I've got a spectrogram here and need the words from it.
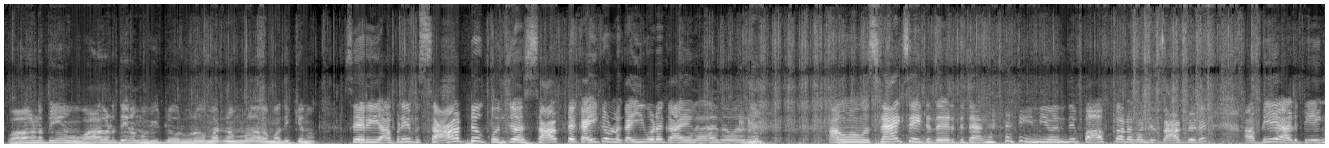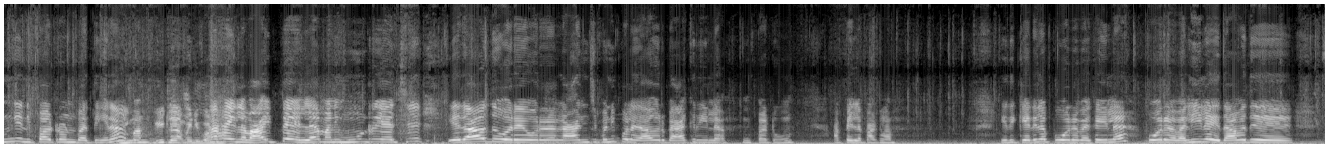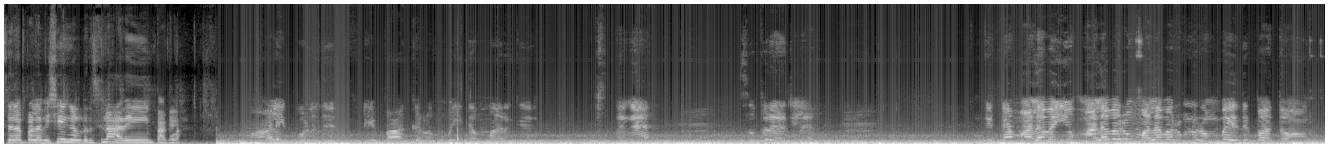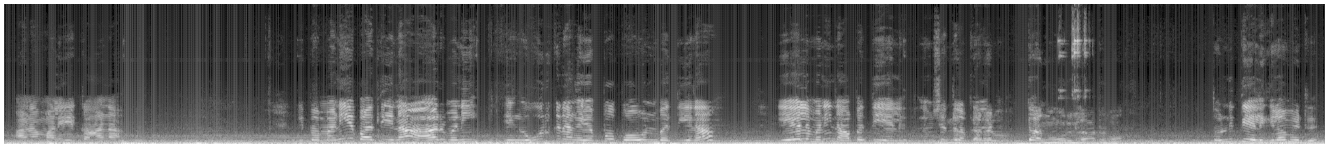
வாகனத்தையும் வாகனத்தையும் நம்ம வீட்டில் ஒரு உறவு மாதிரி நம்மளும் அதை மதிக்கணும். சரி அப்படியே இப்ப சாப்பிட்டு கொஞ்சம் சாப்பிட்ட கை உள்ள கை கூட காயல. அதை வருங்க அவங்க ஸ்நாக்ஸ் ஐட்டத்தை எடுத்துட்டாங்க. இனி வந்து பாப்கார்னை கொஞ்சம் சாப்பிட்டுட்டு அப்படியே அடுத்து எங்க நிப்பாட்டுறோம்னு பார்த்தீங்கன்னா இல்ல வாய்ப்பே இல்லை. மணி மூன்றையாச்சு. ஏதாவது ஒரு ஒரு அஞ்சு மணி போல ஏதாவது ஒரு பேக்கரியில நிப்பாட்டுவோம். அப்பையில பார்க்கலாம் இதுக்கு இடையில போற வகையில போற வழியில ஏதாவது சில பல விஷயங்கள் இருந்துச்சுன்னா அதையும் பார்க்கலாம். மாலை பொழுது அப்படியே பார்க்க ரொம்ப இதமா இருக்கு. ஏங்க? சூப்பரா இருக்குல்ல? கிட்ட மழை பெய்யும் மழை வரும் மழை வரும்னு ரொம்ப எதிர்பார்த்தோம். ஆனா மழையை காணா. இப்ப மணியை பாத்தீங்கன்னா ஆறு மணி. எங்க ஊருக்கு நாங்க எப்போ போவோம்னு பாத்தீங்கன்னா ஏழு மணி நாற்பத்தி ஏழு. நிமிஷத்துல போயிடுவோம். நூறு கிலோமீட்டர் தொண்ணூத்தி ஏழு கிலோமீட்டர்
